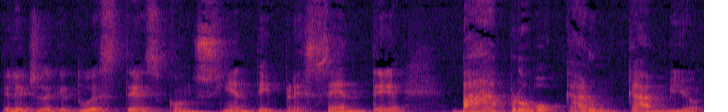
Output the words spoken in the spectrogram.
el hecho de que tú estés consciente y presente, va a provocar un cambio.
